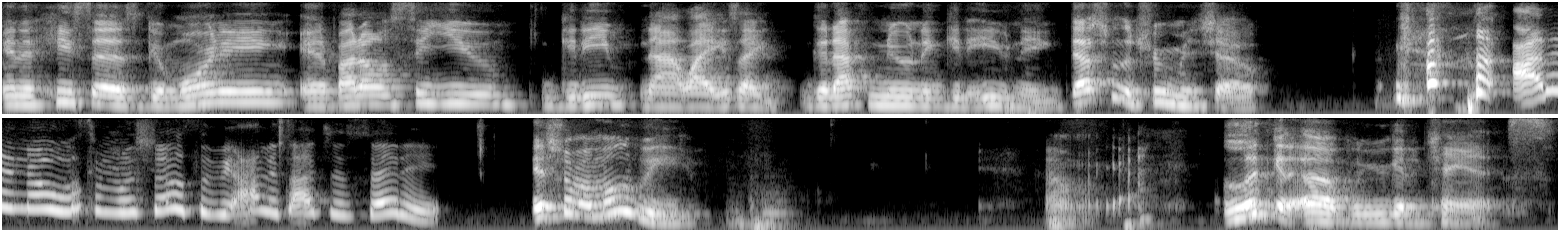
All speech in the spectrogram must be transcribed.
and if he says good morning, and if I don't see you, good evening. Not like it's like good afternoon and good evening. That's from the Truman Show. I didn't know it was from a show. To be honest, I just said it. It's from a movie. Oh my god! Look it up when you get a chance.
